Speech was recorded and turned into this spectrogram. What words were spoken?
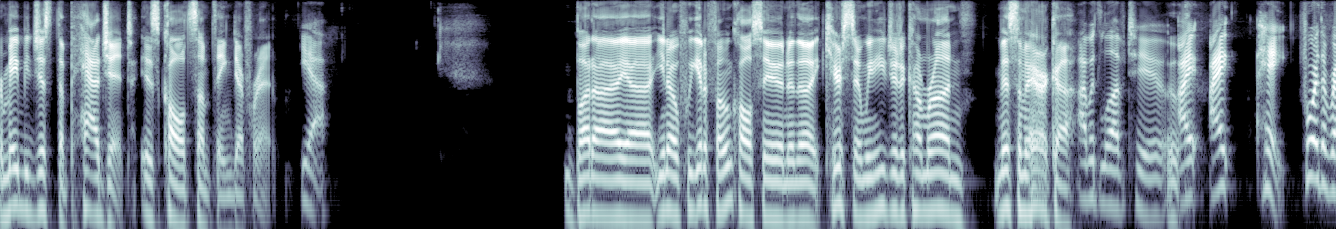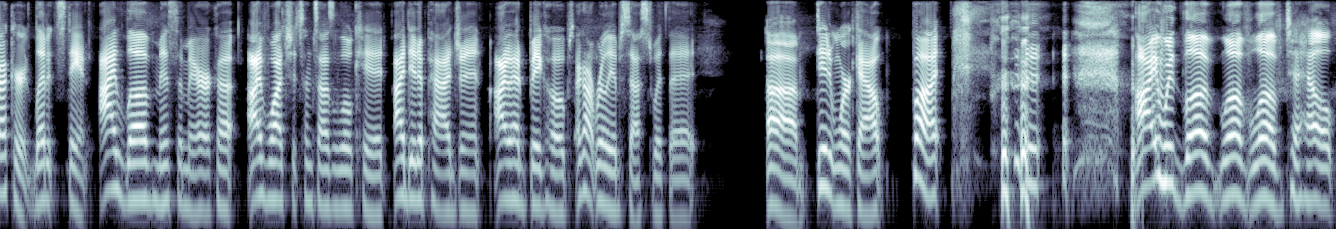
or maybe just the pageant is called something different. Yeah. But I uh, you know, if we get a phone call soon and they're like, Kirsten, we need you to come run Miss America. I would love to. I I hey, for the record, let it stand. I love Miss America. I've watched it since I was a little kid. I did a pageant. I had big hopes. I got really obsessed with it. Um, didn't work out, but I would love, love, love to help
